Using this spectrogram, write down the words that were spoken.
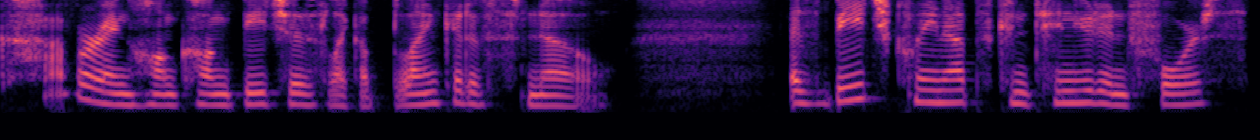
covering Hong Kong beaches like a blanket of snow. As beach cleanups continued in force,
